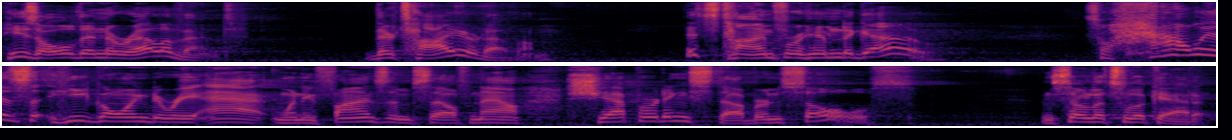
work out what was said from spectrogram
He's old and irrelevant. They're tired of him. It's time for him to go. So, how is he going to react when he finds himself now shepherding stubborn souls? And so let's look at it.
